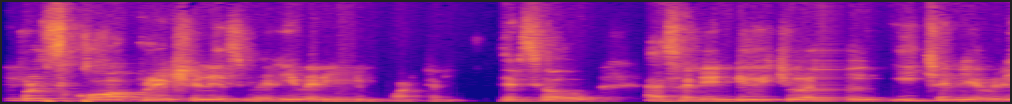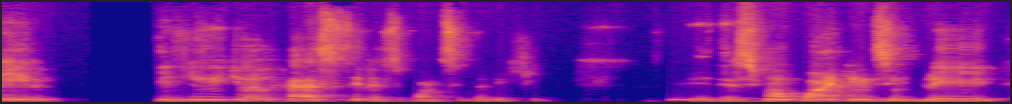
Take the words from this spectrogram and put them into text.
people's cooperation is very, very important. And so as an individual, each and every individual has the responsibility. There's no point in simply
